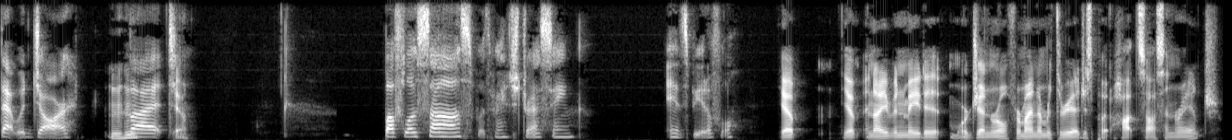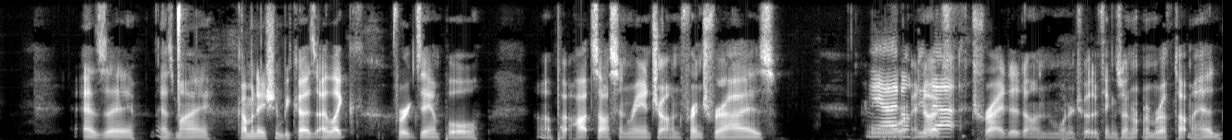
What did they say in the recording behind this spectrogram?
that would jar. Mhm. But Yeah. buffalo sauce with ranch dressing, it's beautiful. Yep. Yep. And I even made it more general for my number three. I just put hot sauce and ranch as a as my combination because I like, for example, uh, put hot sauce and ranch on French fries. Yeah, I don't do know that. I've tried it on one or two other things. I don't remember off the top of my head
